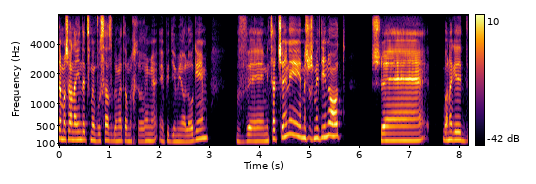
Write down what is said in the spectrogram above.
למשל האינדקס מבוסס באמת על מחקרים אפידמיולוגיים, ומצד שני, יש מדינות ש... בוא נגיד,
